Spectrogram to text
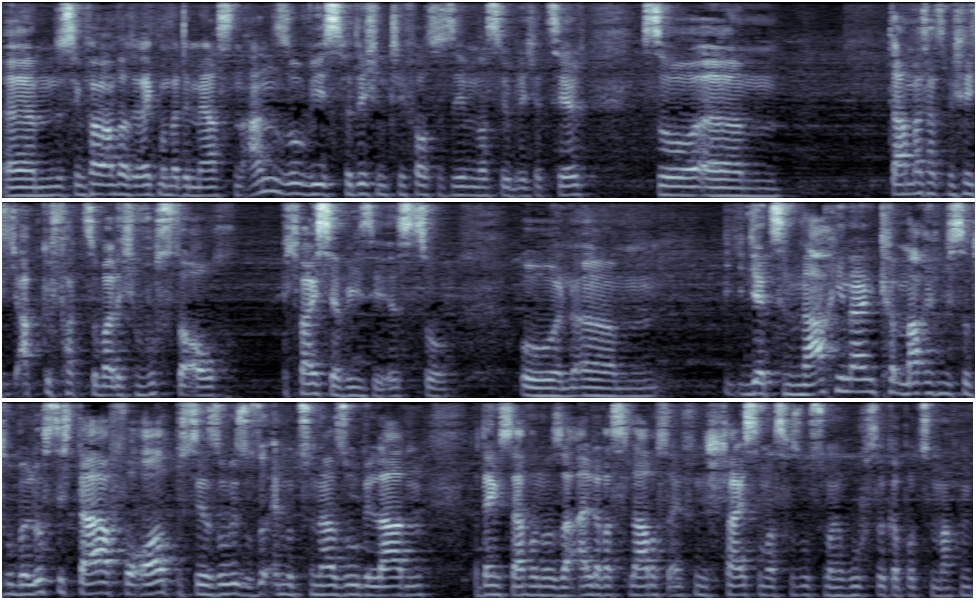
Ähm, deswegen fangen wir einfach direkt mal mit dem ersten an, so wie es für dich im TV zu sehen, was sie über dich erzählt. So, ähm, damals hat es mich richtig abgefuckt, so weil ich wusste auch, ich weiß ja, wie sie ist, so. Und ähm, jetzt im Nachhinein mache ich mich so drüber lustig. Da vor Ort bist du ja sowieso so emotional so geladen. Da denkst du einfach nur so, Alter, was laberst du eigentlich für eine Scheiße und was versuchst du meinen Ruf so kaputt zu machen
